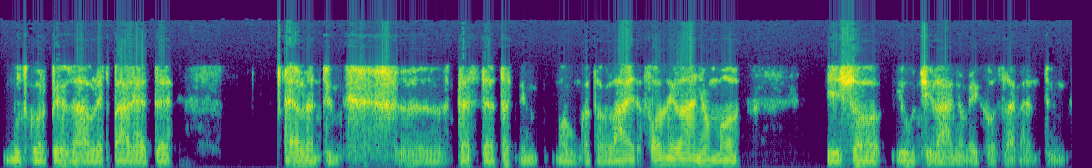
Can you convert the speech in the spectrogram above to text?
múltkor például egy pár hete elmentünk teszteltetni magunkat a, lány, a Fanni lányommal, és a Júcsi lányomikhoz lementünk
